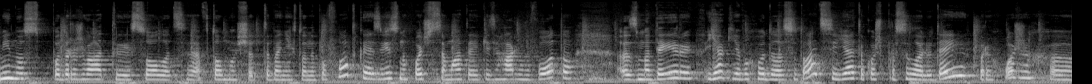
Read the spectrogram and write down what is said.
Мінус подорожувати соло це в тому, що тебе ніхто не пофоткає. Звісно, хочеться мати якісь гарні фото з Мадейри. Як я виходила з ситуації, я також просила людей, перехожих, е,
